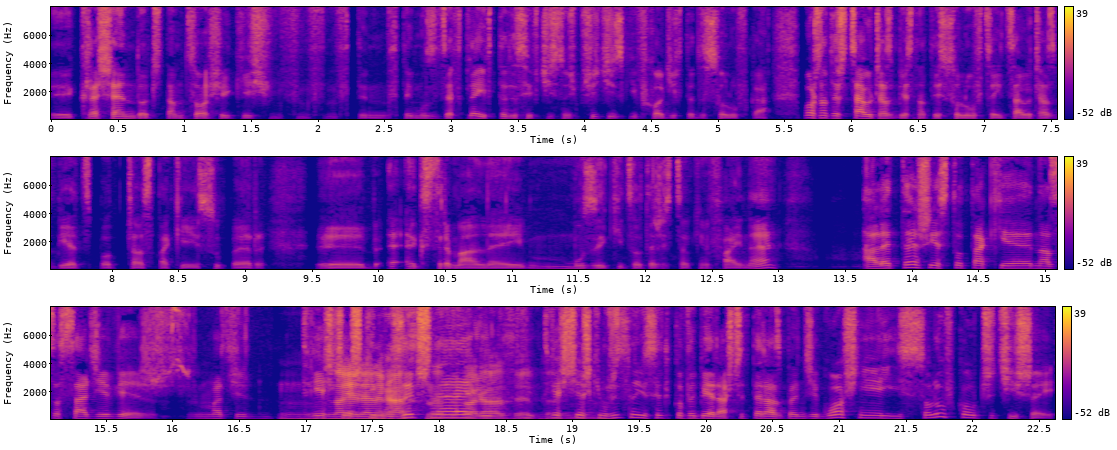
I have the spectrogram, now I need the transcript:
y, crescendo, czy tam coś jakieś w, w, tym, w tej muzyce w tle i wtedy sobie wcisnąć przycisk i wchodzi wtedy solówka. Można też cały czas biec na tej solówce i cały czas biec podczas takiej super y, ekstremalnej muzyki, co też jest całkiem fajne ale też jest to takie na zasadzie, wiesz, macie dwie no ścieżki muzyczne, razy, dwie ścieżki muzyczne i sobie tylko wybierasz, czy teraz będzie głośniej i z solówką, czy ciszej.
